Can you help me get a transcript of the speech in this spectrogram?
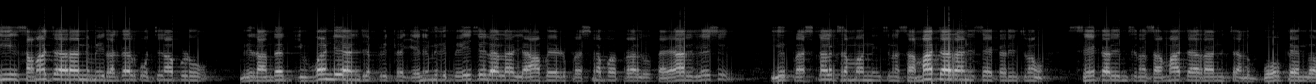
ఈ సమాచారాన్ని మీ దగ్గరకు వచ్చినప్పుడు మీరు అందరికి ఇవ్వండి అని చెప్పి ఇట్లా ఎనిమిది పేజీల యాభై ఏడు ప్రశ్న పత్రాలు తయారు చేసి ఈ ప్రశ్నలకు సంబంధించిన సమాచారాన్ని సేకరించడం సేకరించిన సమాచారాన్ని చాలా గోప్యంగా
